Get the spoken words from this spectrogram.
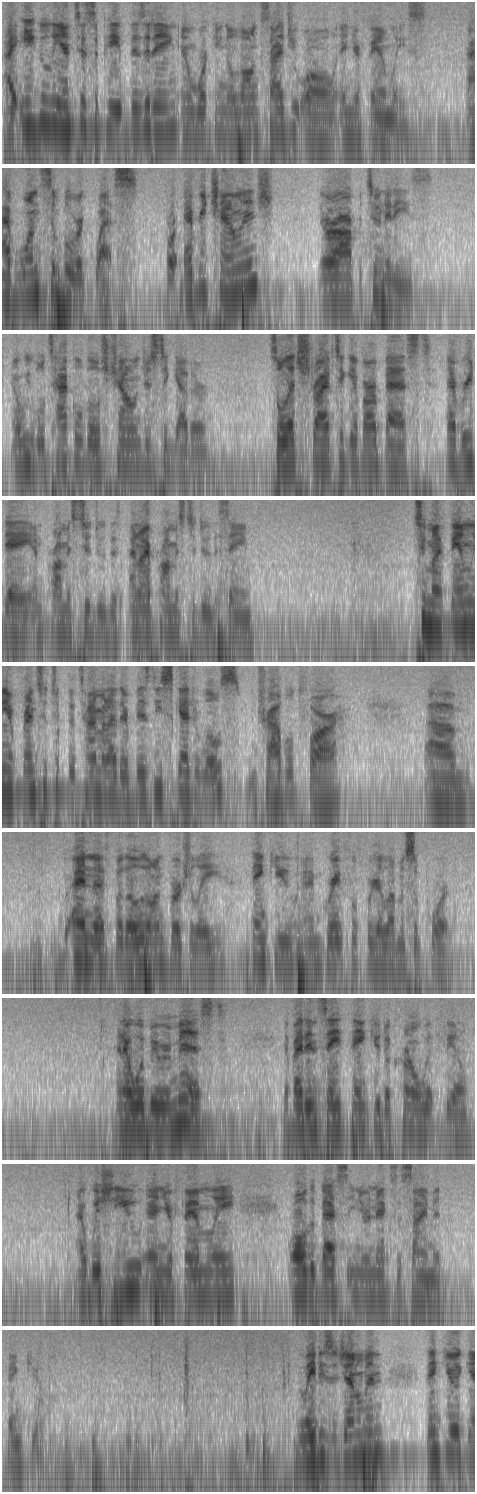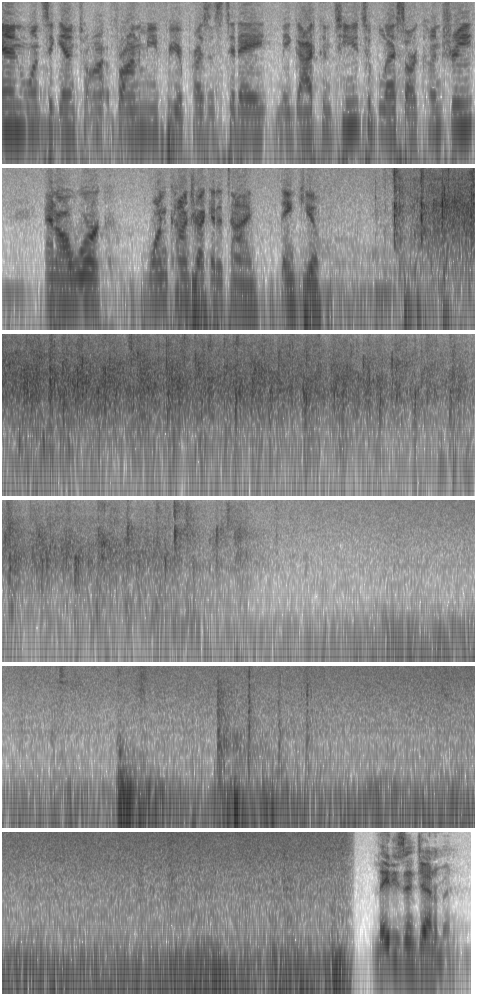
I eagerly anticipate visiting and working alongside you all and your families. I have one simple request. For every challenge, there are opportunities, and we will tackle those challenges together. So let's strive to give our best every day and promise to do this, and I promise to do the same. To my family and friends who took the time out of their busy schedules and traveled far, um, and uh, for those on virtually, thank you. I am grateful for your love and support. And I would be remiss if I didn't say thank you to Colonel Whitfield. I wish you and your family all the best in your next assignment. Thank you. Ladies and gentlemen, Thank you again, once again, to, for honoring me for your presence today. May God continue to bless our country and our work one contract at a time. Thank you. Ladies and gentlemen,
